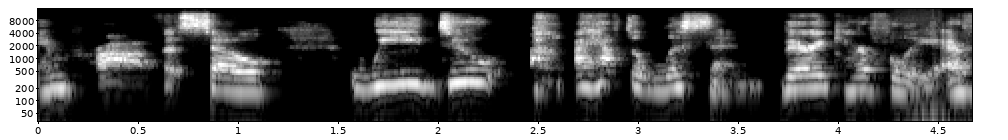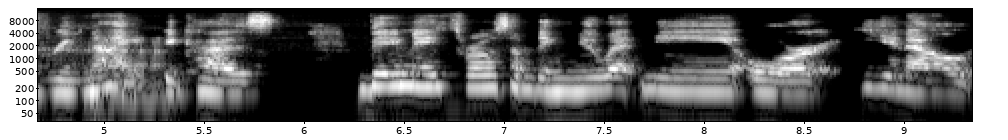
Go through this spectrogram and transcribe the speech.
improv. So we do, I have to listen very carefully every night because they may throw something new at me or, you know,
